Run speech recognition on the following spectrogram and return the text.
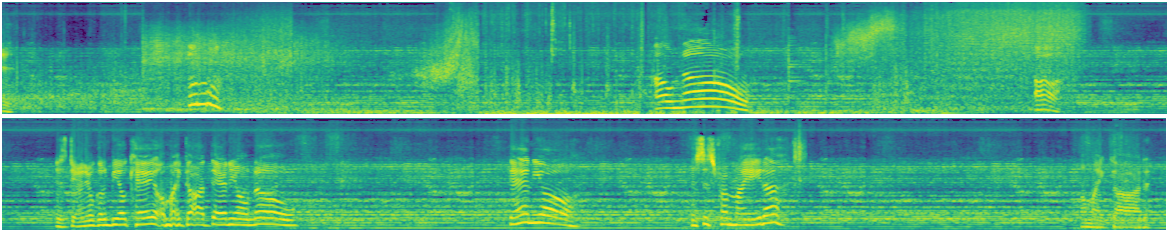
Ooh. Oh no! Oh. Is Daniel gonna be okay? Oh my god, Daniel, no! Daniel! This is from Maeda? Oh my god.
